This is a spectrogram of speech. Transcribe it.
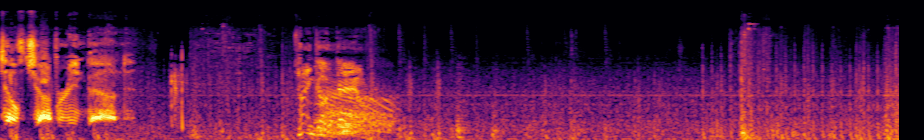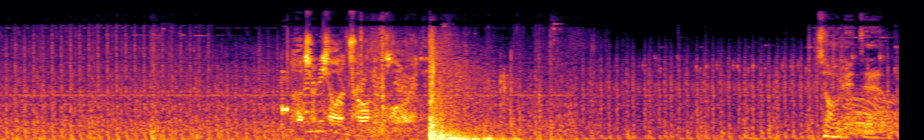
Stealth chopper inbound. Tango down. Hunter killer drone deployed. Target down.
